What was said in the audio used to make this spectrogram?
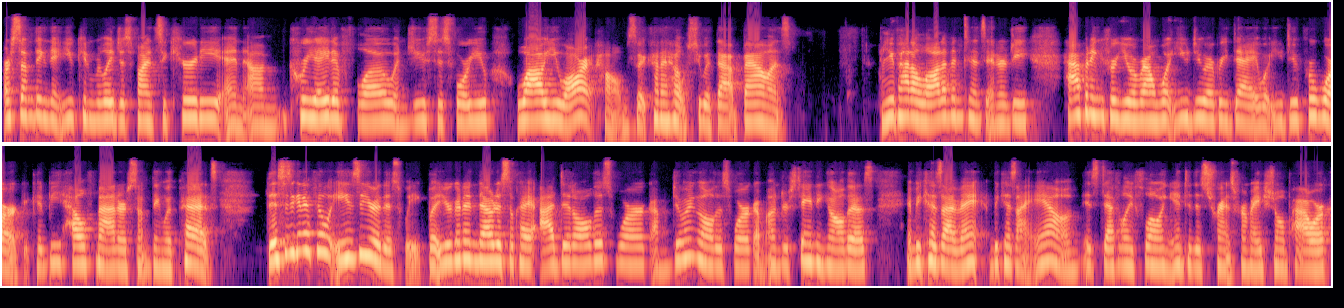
or something that you can really just find security and um, creative flow and juices for you while you are at home. So it kind of helps you with that balance. You've had a lot of intense energy happening for you around what you do every day, what you do for work. It could be health matters, something with pets this is going to feel easier this week, but you're going to notice, okay, I did all this work. I'm doing all this work. I'm understanding all this. And because I've, because I am, it's definitely flowing into this transformational power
